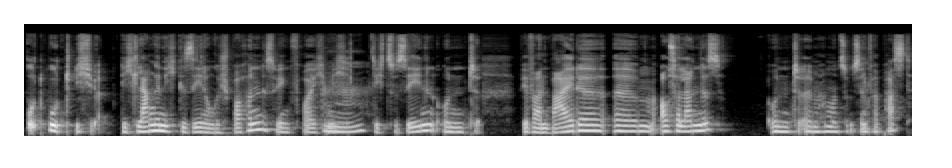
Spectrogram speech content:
Gut, gut. Ich dich lange nicht gesehen und gesprochen, deswegen freue ich mich, mhm. dich zu sehen. Und wir waren beide ähm, außer Landes und ähm, haben uns ein bisschen verpasst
